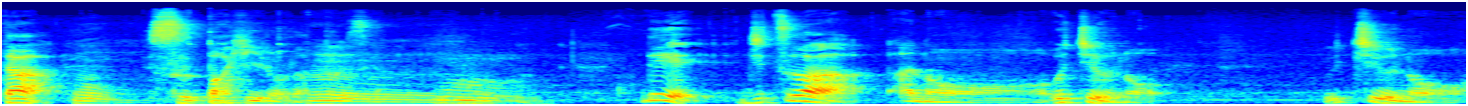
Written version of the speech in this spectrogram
たうん。スーパーヒーローだったんですよ、うんで実はあの宇宙の宇宙の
